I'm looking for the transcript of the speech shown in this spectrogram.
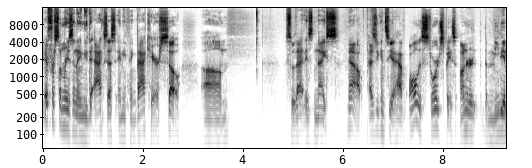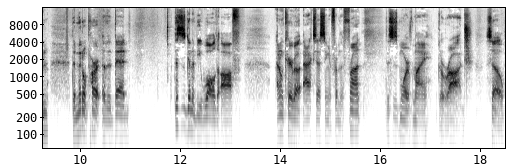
if for some reason I need to access anything back here. So, um, so that is nice. Now, as you can see, I have all this storage space under the medium, the middle part of the bed. This is going to be walled off. I don't care about accessing it from the front. This is more of my garage. So,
